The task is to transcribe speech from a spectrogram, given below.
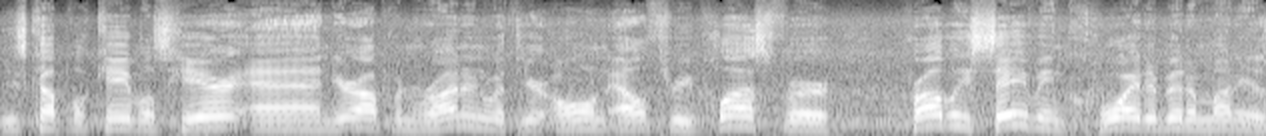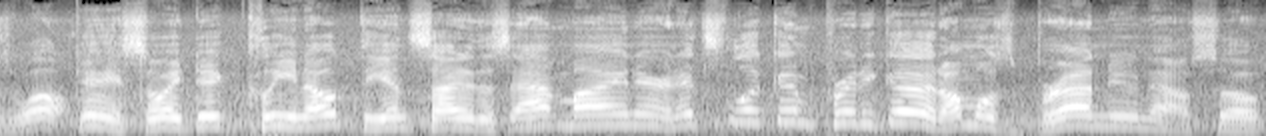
these couple cables here, and you're up and running with your own L3 Plus for probably saving quite a bit of money as well. Okay, so I did clean out the inside of this Antminer and it's looking pretty good, almost brand new now. So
